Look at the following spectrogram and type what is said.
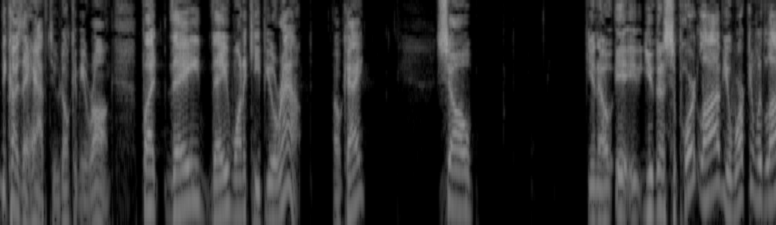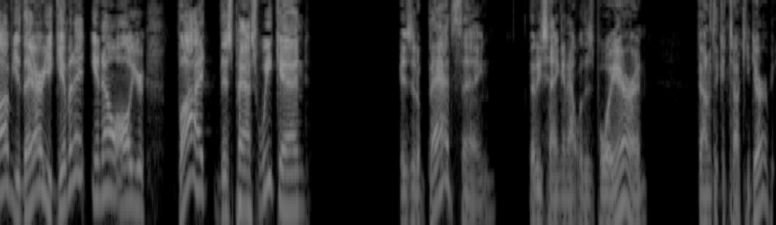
because they have to. Don't get me wrong, but they they want to keep you around. Okay, so you know, you're going to support love. You're working with love. You're there. You're giving it. You know, all your. But this past weekend, is it a bad thing that he's hanging out with his boy Aaron down at the Kentucky Derby?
